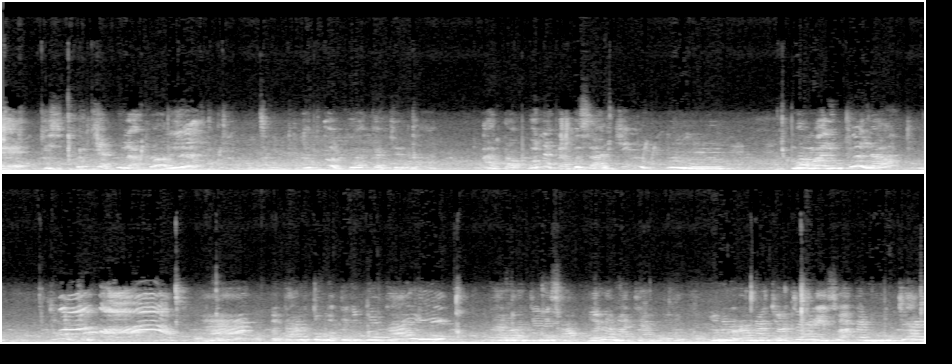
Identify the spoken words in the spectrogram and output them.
Eh? Betul ke akan cerah? Ataupun akan bersalji? Hmm. Mama lupa lah. Mama. Ha? Tahu tunggu tiga puluh kali. Kalau jenis apa siapa lah macam tu. Menurut ramai cuaca hari esok akan hujan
